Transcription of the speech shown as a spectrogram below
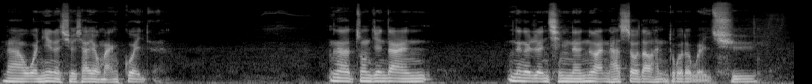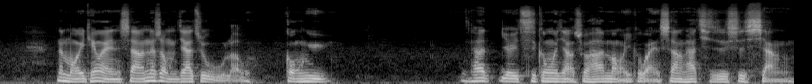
那我念的学校又蛮贵的，那中间当然那个人情冷暖，他受到很多的委屈。那某一天晚上，那时候我们家住五楼公寓，他有一次跟我讲说，他某一个晚上，他其实是想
